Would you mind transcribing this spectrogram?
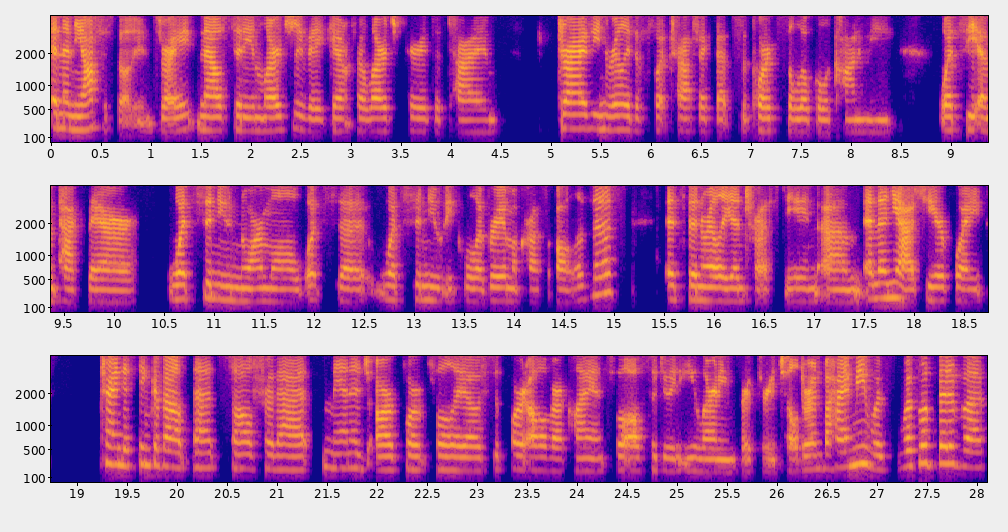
and then the office buildings, right? Now sitting largely vacant for large periods of time, driving really the foot traffic that supports the local economy. What's the impact there? What's the new normal? What's the what's the new equilibrium across all of this? It's been really interesting. Um, and then, yeah, to your point, trying to think about that, solve for that, manage our portfolio, support all of our clients while also doing e-learning for three children behind me was was a bit of a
